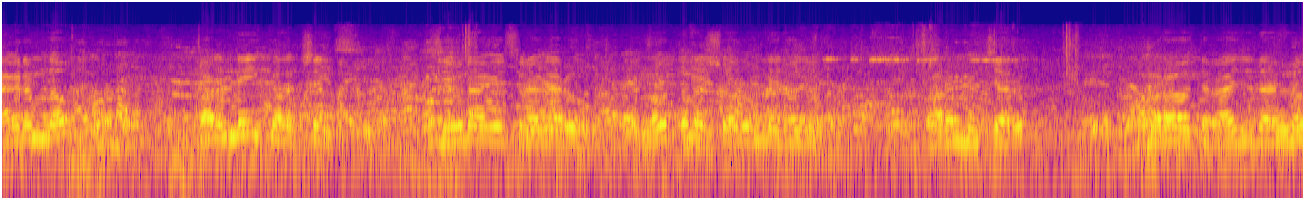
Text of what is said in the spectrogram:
నగరంలో తరుణి కలెక్షన్స్ శివనాగేశ్వర గారు నూతన షోరూమ్ని ఈరోజు ప్రారంభించారు. అమరావతి రాజధానిలో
